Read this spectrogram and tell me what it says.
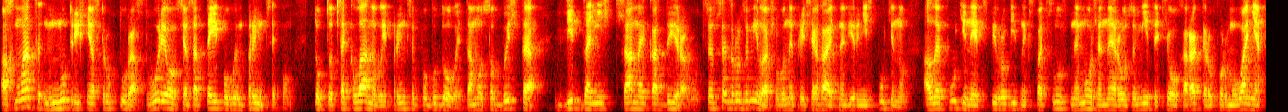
Ахмат, внутрішня структура, створювався за тейповим принципом. Тобто це клановий принцип побудови. Там особиста відданість саме Кадирову. Це все зрозуміло, що вони присягають на вірність Путіну, але Путін, як співробітник спецслужб, не може не розуміти цього характеру формування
